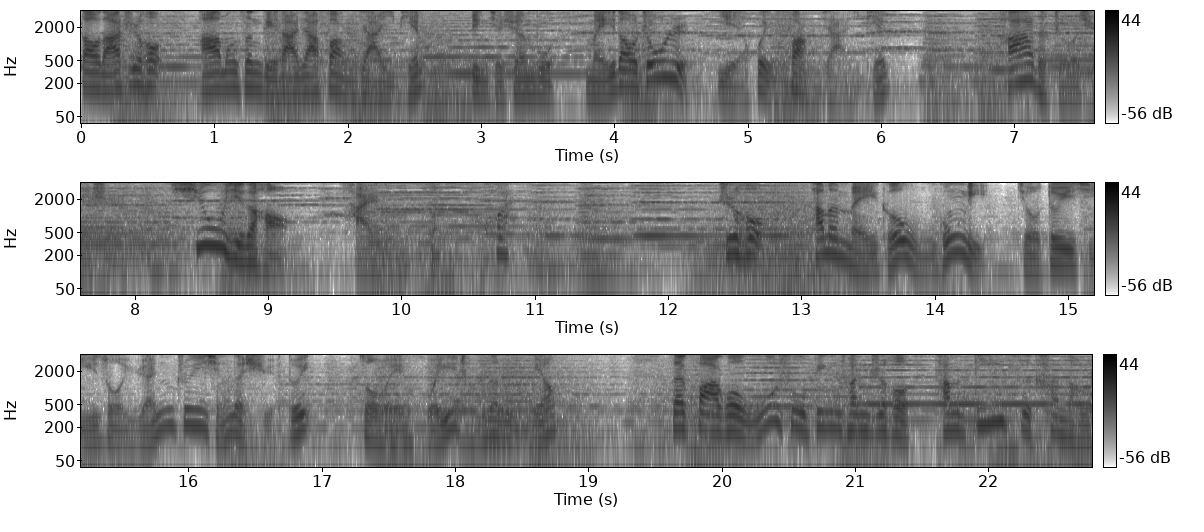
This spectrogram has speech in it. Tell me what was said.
到达之后，阿蒙森给大家放假一天，并且宣布每到周日也会放假一天。他的哲学是：休息得好，才能走得快。之后，他们每隔五公里就堆起一座圆锥形的雪堆。作为回程的路标，在跨过无数冰川之后，他们第一次看到了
